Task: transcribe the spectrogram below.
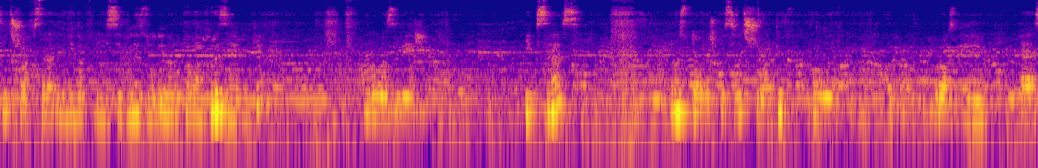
Світшот всередині на флісі, внизу і на рукавах резинки. Розмір XS. Ростовочка світшотів оливкового в розмірі S,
